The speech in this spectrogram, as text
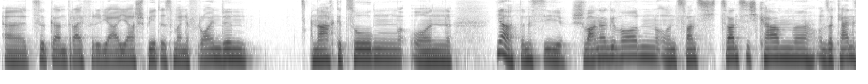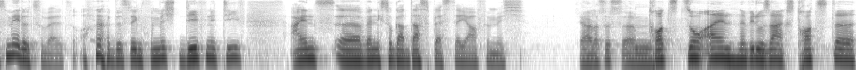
Äh, circa ein Dreivierteljahr, Jahr später ist meine Freundin nachgezogen und ja, dann ist sie schwanger geworden und 2020 kam äh, unser kleines Mädel zur Welt. So. Deswegen für mich definitiv eins, äh, wenn nicht sogar das beste Jahr für mich. Ja, das ist. Ähm Trotz so ein, ne, wie du sagst, trotz, äh,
